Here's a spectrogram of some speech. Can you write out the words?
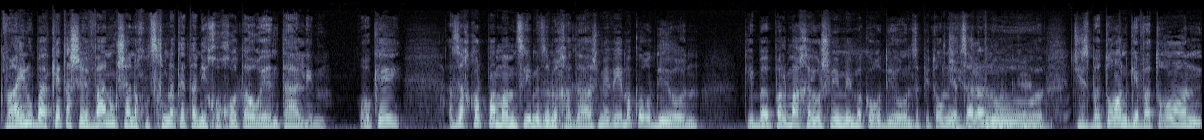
כבר היינו בקטע שהבנו שאנחנו צריכים לתת את הניחוחות האוריינטליים, אוקיי? אז איך כל פעם ממציאים את זה מחדש? מביאים אקורדיון, כי בפלמ"ח היו יושבים עם אקורדיון, זה פתאום יצא לנו כן. צ'יזבטרון, גבעטרון,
